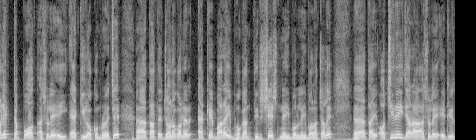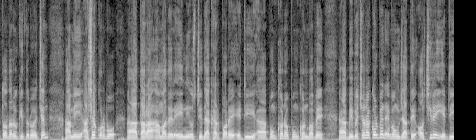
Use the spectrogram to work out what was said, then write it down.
অনেকটা পথ আসলে এই একই রকম রয়েছে। তাতে জনগণের একেবারেই ভোগান্তির শেষ নেই বললেই বলা চলে। তাই অচিরেই যারা আসলে এটির তদারকিতে রয়েছেন, আমি আশা করব তারা আমাদের এই নিউজটি দেখার পরে এটি পুঙ্খানুপুঙ্খনভাবে বিবেচনা করবেন এবং যাতে অচিরেই এটি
